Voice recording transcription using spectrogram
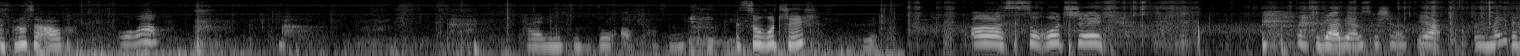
Ich blute auch. Oh. Kyle, hier musst du so aufpassen. Ist so rutschig. Oh, es ist so rutschig. Egal, wir haben es geschafft. Ja. We made it.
